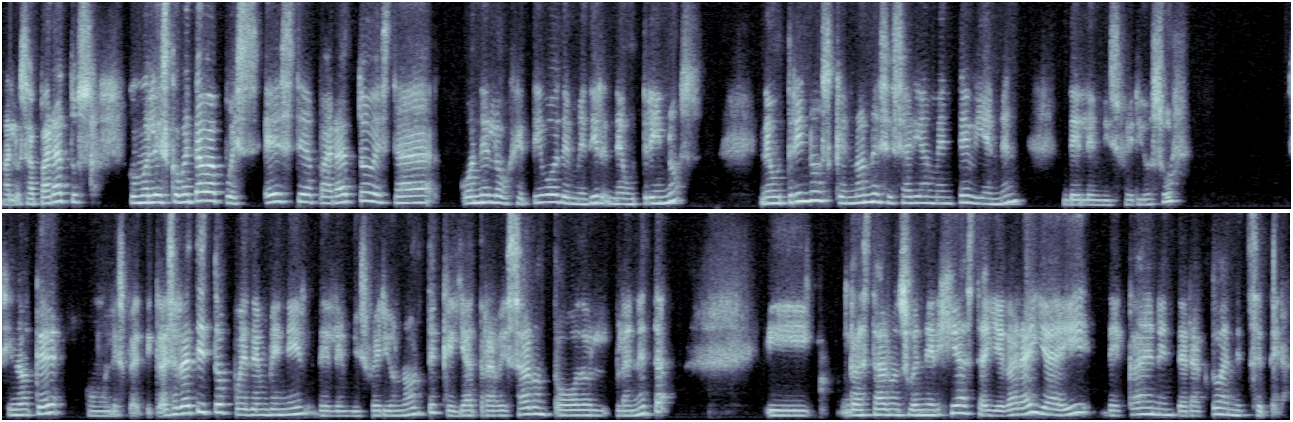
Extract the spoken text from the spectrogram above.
a los aparatos. Como les comentaba, pues este aparato está con el objetivo de medir neutrinos, neutrinos que no necesariamente vienen del hemisferio sur. sino que, como les platicé hace ratito, pueden venir del hemisferio norte, que ya atravesaron todo el planeta y gastaron su energía hasta llegar ahí y ahí decaen, interactúan, etc.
